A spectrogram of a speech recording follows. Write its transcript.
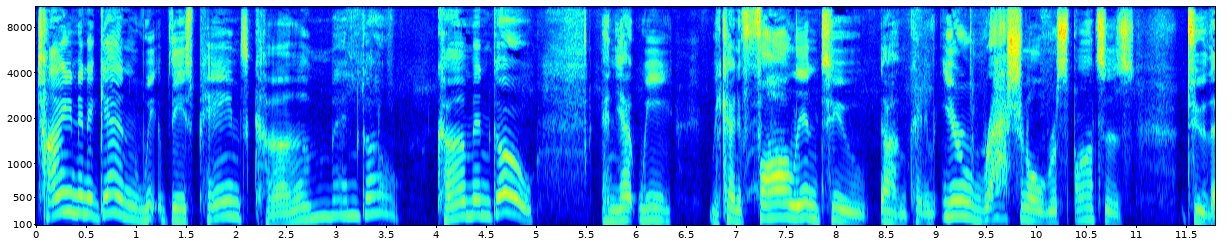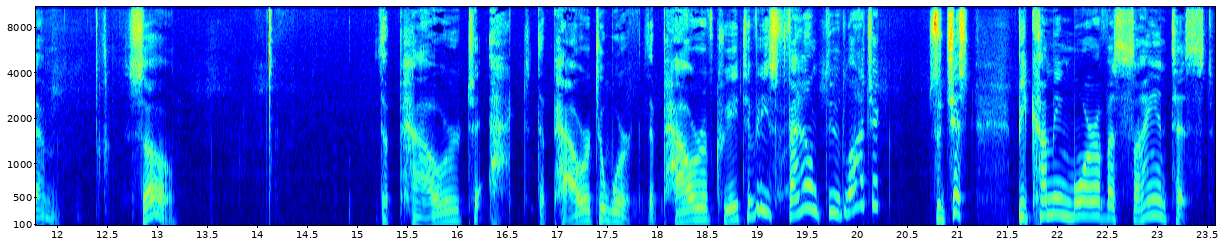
time and again, we, these pains come and go, come and go. And yet we, we kind of fall into um, kind of irrational responses to them. So, the power to act, the power to work, the power of creativity is found through logic. So, just becoming more of a scientist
